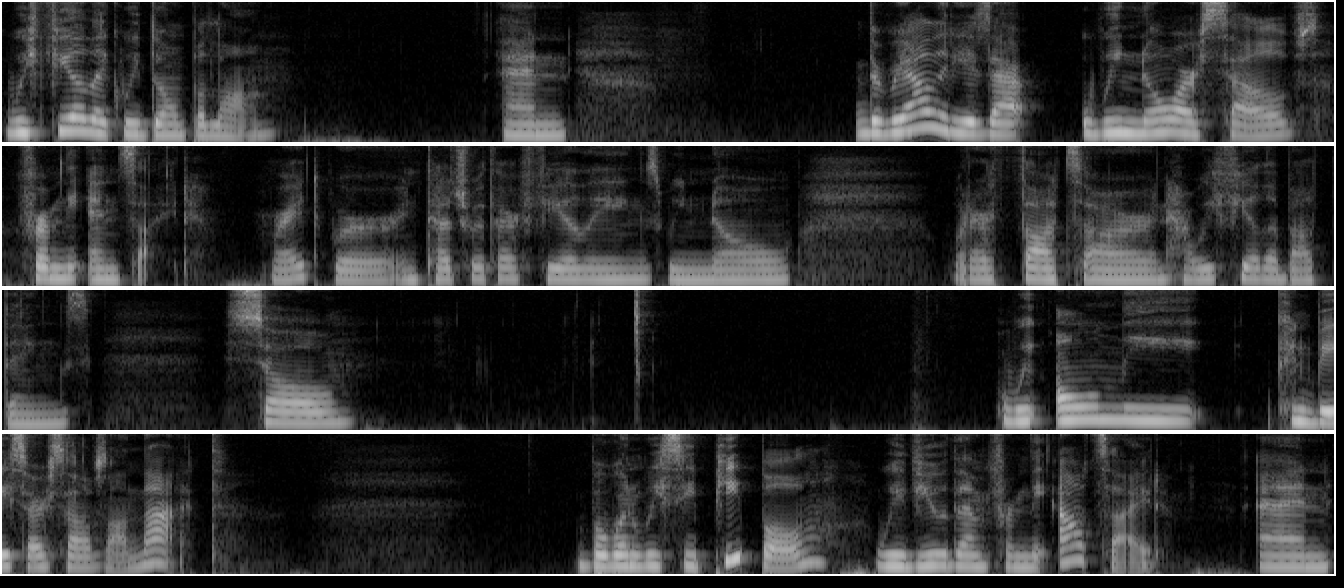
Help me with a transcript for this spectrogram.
we feel like we don't belong. And the reality is that we know ourselves from the inside, right? We're in touch with our feelings, we know what our thoughts are and how we feel about things. So we only can base ourselves on that. But when we see people, we view them from the outside and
